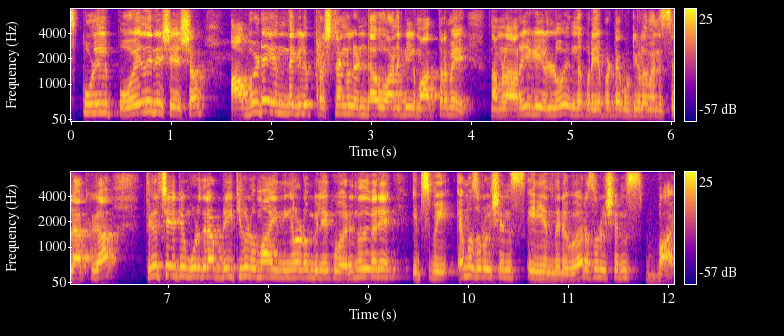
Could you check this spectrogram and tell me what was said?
സ്കൂളിൽ പോയതിനു ശേഷം അവിടെ എന്തെങ്കിലും പ്രശ്നങ്ങൾ ഉണ്ടാവുകയാണെങ്കിൽ മാത്രമേ നമ്മൾ അറിയുകയുള്ളൂ എന്ന് പ്രിയപ്പെട്ട കുട്ടികളെ മനസ്സിലാക്കുക. തീർച്ചയായിട്ടും കൂടുതൽ അപ്ഡേറ്റുകളുമായി നിങ്ങളുടെ മുമ്പിലേക്ക് വരുന്നത് വരെ ഇറ്റ്സ് മീ എം സൊല്യൂഷൻസ് ഇനി എന്തിന്? വേറെ സൊല്യൂഷൻസ് ബൈ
